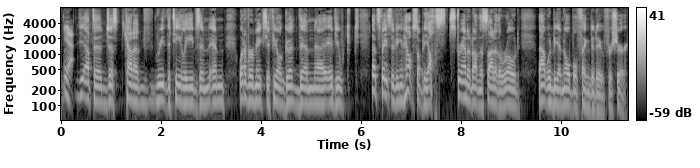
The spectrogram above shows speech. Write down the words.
yeah. you have to just kind of read the tea leaves and and whatever makes you feel good. Then uh, if you let's face it, if you can help somebody else stranded on the side of the road, that would be a noble thing to do for sure.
